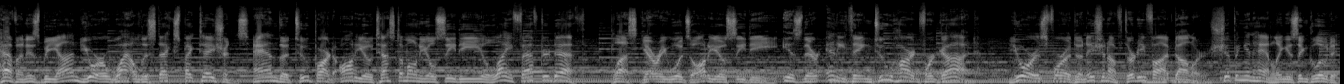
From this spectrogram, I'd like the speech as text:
Heaven is Beyond Your Wildest Expectations, and the two part audio testimonial CD, Life After Death. Plus, Gary Wood's audio CD, Is There Anything Too Hard for God? Yours for a donation of $35. Shipping and handling is included.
